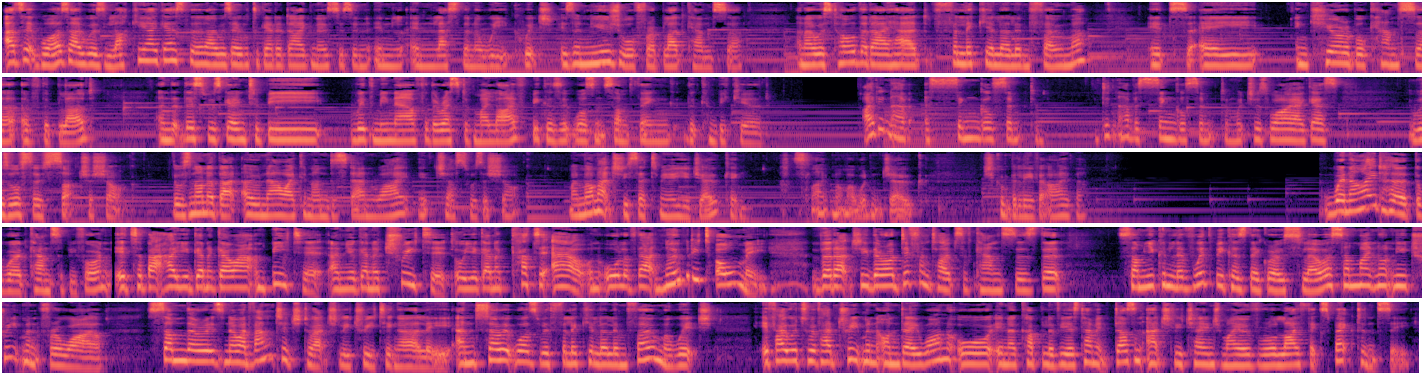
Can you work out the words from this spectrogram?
As it was, I was lucky, I guess, that I was able to get a diagnosis in, in, in less than a week, which is unusual for a blood cancer. And I was told that I had follicular lymphoma. It's a incurable cancer of the blood, and that this was going to be with me now for the rest of my life because it wasn't something that can be cured. I didn't have a single symptom. I didn't have a single symptom, which is why I guess it was also such a shock. There was none of that, oh, now I can understand why. It just was a shock. My mum actually said to me, Are you joking? I was like, Mum, I wouldn't joke. She couldn't believe it either when I'd heard the word cancer before, and it's about how you're going to go out and beat it and you're going to treat it or you're going to cut it out and all of that. Nobody told me that actually there are different types of cancers that some you can live with because they grow slower, some might not need treatment for a while. Some there is no advantage to actually treating early. And so it was with follicular lymphoma, which if I were to have had treatment on day one or in a couple of years' time, it doesn't actually change my overall life expectancy.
